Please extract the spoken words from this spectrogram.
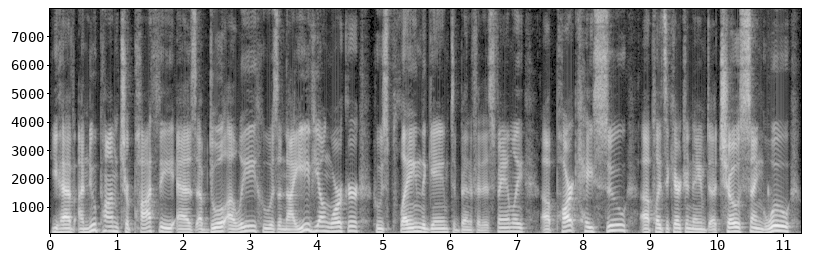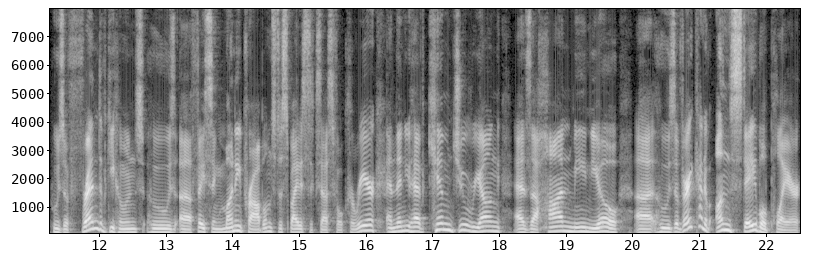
You have Anupam Tripathi as Abdul Ali, who is a naive young worker who's playing the game to benefit his family. Uh, Park Hae-soo uh, plays a character named uh, Cho Sang-woo, who's a friend of Gi-hun's, who's uh, facing money problems despite a successful career. And then you have Kim Joo-ryung as a Han Min-yo, uh, who's a very kind of unstable player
